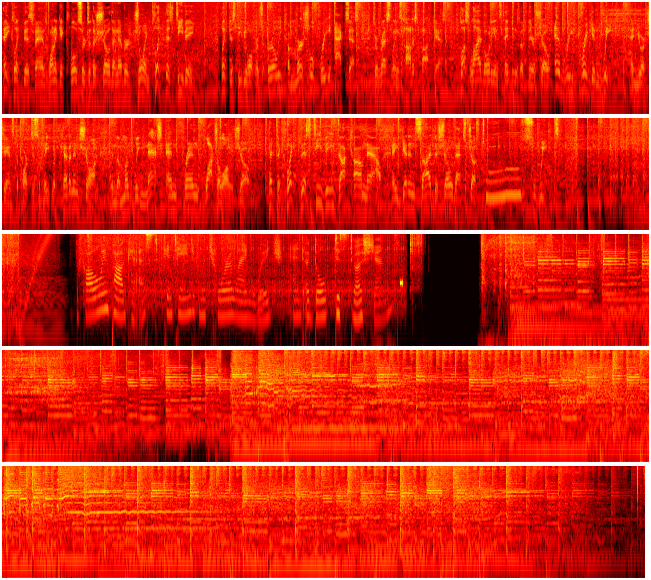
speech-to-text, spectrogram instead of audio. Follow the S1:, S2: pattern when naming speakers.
S1: Hey, Kliq This fans, want to get closer to the show than ever? Join Kliq This TV. Kliq This TV offers early commercial free access to wrestling's hottest podcast, plus live audience tapings of their show every friggin' week, and your chance to participate with Kevin and Sean in the monthly Nash and Friends watch along show. Head to KliqthisTV.com now and get inside the show that's just too sweet.
S2: The following podcast contains mature language and adult discussions.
